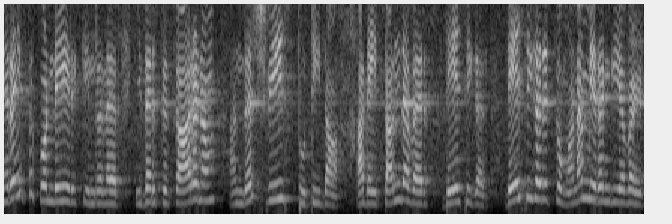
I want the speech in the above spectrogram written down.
நிறைத்து கொண்டே இருக்கின்றனர். இதற்கு காரணம் அந்த ஸ்ரீ ஸ்துதி தான். அதை தந்தவர் தேசிகர். தேசிகருக்கு மனம் இறங்கியவள்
